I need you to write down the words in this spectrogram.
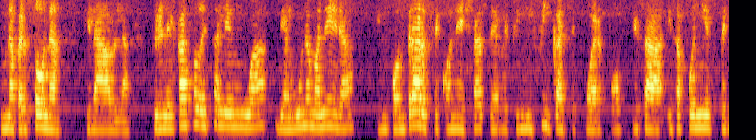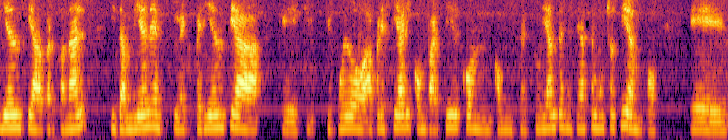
de una persona que la habla. Pero en el caso de esta lengua, de alguna manera, encontrarse con ella te resignifica ese cuerpo. Esa, esa fue mi experiencia personal y también es la experiencia que, que- puedo apreciar y compartir con, con mis estudiantes desde hace mucho tiempo. Eh,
